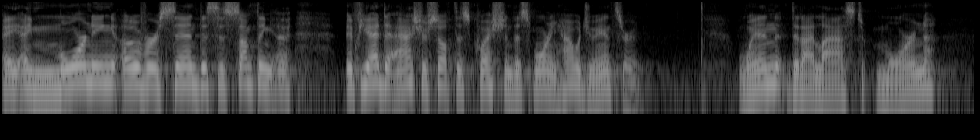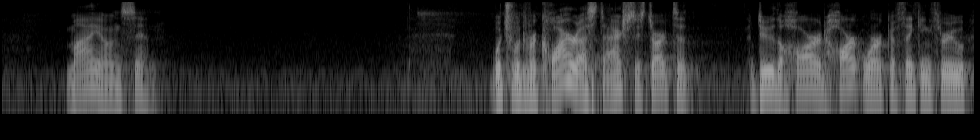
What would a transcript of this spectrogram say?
a, a mourning over sin. This is something, uh, if you had to ask yourself this question this morning, how would you answer it? When did I last mourn my own sin? which would require us to actually start to do the hard heart work of thinking through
